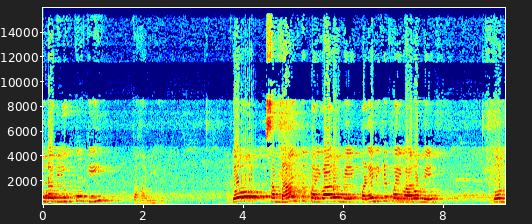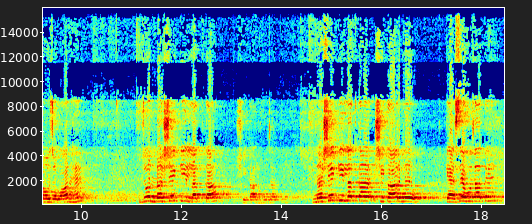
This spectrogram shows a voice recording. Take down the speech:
नवयुवकों की कहानी है। दो संभ्रांत परिवारों में पढ़े लिखे परिवारों में दो नौजवान हैं, जो नशे की लत का शिकार हो जाते हैं। नशे की लत का शिकार वो कैसे हो जाते हैं?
